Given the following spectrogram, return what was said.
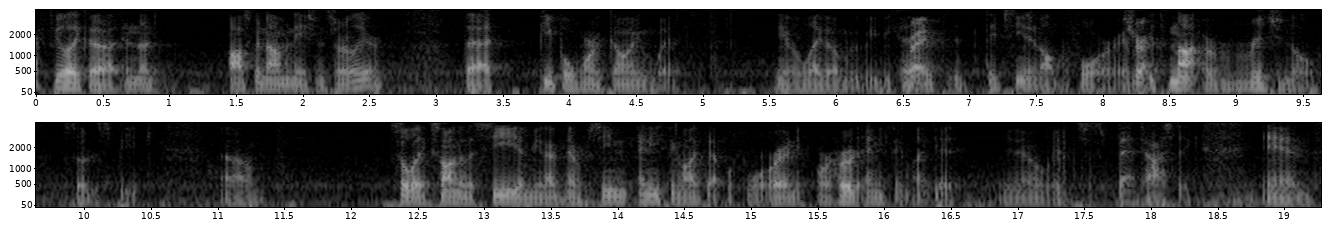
I feel like uh, in the Oscar nominations earlier, that people weren't going with, you know, Lego Movie because Right. it's, it, they've seen it all before. It- Sure. It's not original, so to speak. Um, so like Song of the Sea, I mean, I've never seen anything like that before, or any, or heard anything like it. You know, it's just fantastic, and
